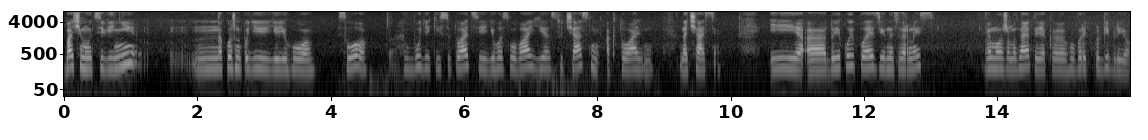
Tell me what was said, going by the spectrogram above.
бачимо у цій війні, м, на кожну подію є його слово. Так. В будь-якій ситуації його слова є сучасні, актуальні, на часі. І е, до якої поезії не звернись, ви можемо, знаєте, як е, говорить про Біблію.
